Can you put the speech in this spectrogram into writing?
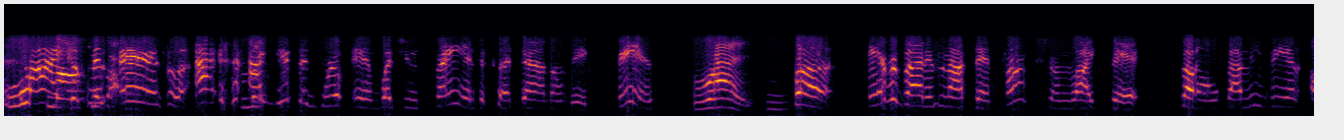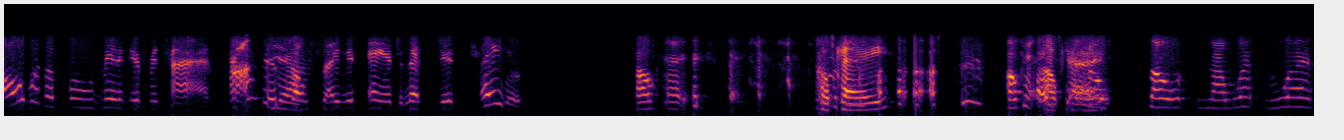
Right, No, 'cause Miss Angela, I I get the grip in what you're saying to cut down on the expense, Right. but everybody's not that function like that. So by me being over the food many different times, I'm just yeah. gonna say, Miss Angela, let's just cater. Okay. okay. okay. Okay. So, so now what what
